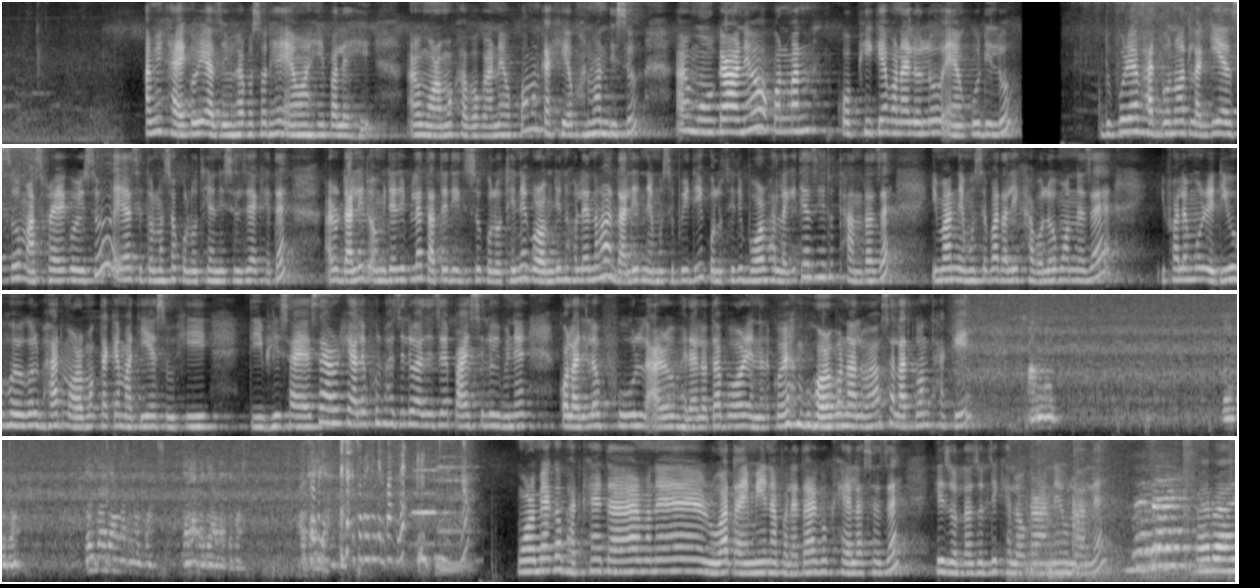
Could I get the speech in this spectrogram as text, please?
আমি খাই কৰি আজৰি হোৱাৰ পাছতহে এওঁ আহি পালেহি আৰু মৰমক খাবৰ কাৰণে অকণমান গাখীৰ অকণমান দিছোঁ আৰু মোৰ কাৰণেও অকণমান কফিকে বনাই ল'লোঁ এওঁকো দিলোঁ। দুপৰীয়া ভাত বনোৱাত লাগি আছোঁ মাছ ফ্ৰাই কৰিছোঁ। এয়া চিতল মাছৰ কলঠি আনিছিল যে এখেতে। আৰু দালিত অমিতা দি পেলাই তাতে দি দিছোঁ কলঠি। এনেই গৰম দিন হ'লে নহয় দালিত নেমু চেপি দি কলঠি দি বৰ ভাল লাগে। এতিয়া যিহেতু ঠাণ্ডা যে ইমান নেমু চেপা দালি খাবলৈও মন নাযায়। ইফালে মোৰ ৰেডিও হৈ গ'ল ভাত মৰমক তাকে মাতি আছোঁ। সি টিভি চাই আছে আৰু শেৱালি ফুল ভাজিলোঁ আজি যে পাইছিলোঁ। ইপিনে কলাদিলৰ ফুল আৰু ভেদাইলতা বৰ এনেকৈ ভৰ বনালোঁ আৰু চালাডকণ থাকেই। মৰমে আকৌ ভাত খাই তাৰ মানে ৰোৱা টাইমেই নাপালে। তাৰ আকৌ খেল আছে যে সেই জল্দা জল্দি খেলৰ কাৰণে ওলালে। Bye bye.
